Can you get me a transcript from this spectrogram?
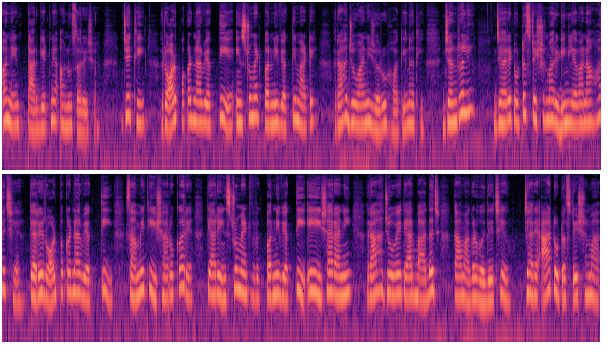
અને ટાર્ગેટને અનુસરે છે. જેથી રોડ પકડનાર વ્યક્તિએ ઇન્સ્ટ્રુમેન્ટ પરની વ્યક્તિ માટે રાહ જોવાની જરૂર હોતી નથી. જનરલી, જ્યારે ટોટલ સ્ટેશનમાં રીડિંગ લેવાના હોય છે, ત્યારે રોડ પકડનાર વ્યક્તિ સામેથી ઇશારો કરે, ત્યારે ઇન્સ્ટ્રુમેન્ટ પરની વ્યક્તિ એ ઇશારાની રાહ જોવે ત્યારબાદ જ કામ આગળ વધે છે. જ્યારે આ ટોટલ સ્ટેશનમાં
